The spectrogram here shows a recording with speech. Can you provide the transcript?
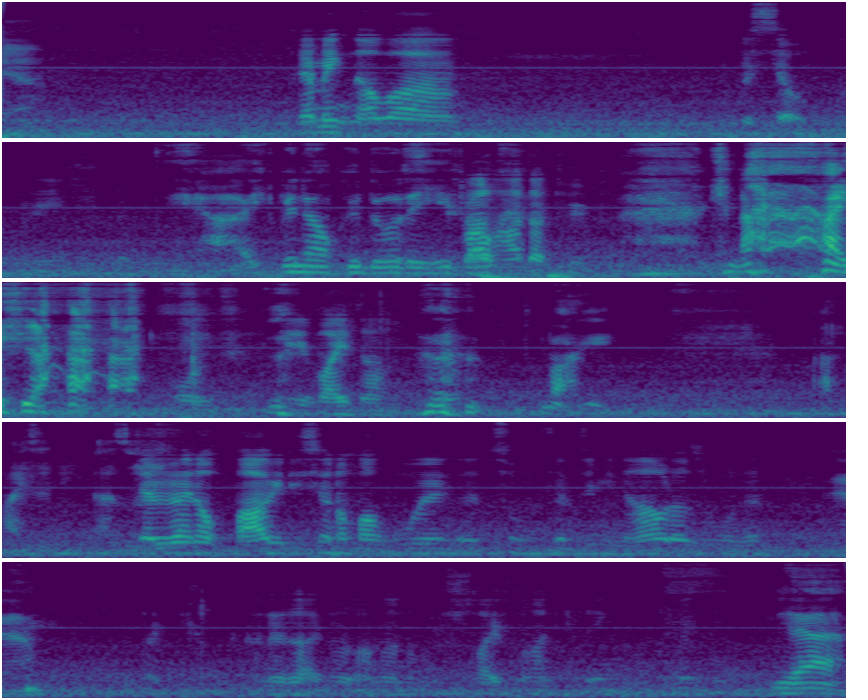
Ja. Remington aber, du bist ja auch gut Weg. ja, ich bin auch geduldig. Ich brauche Knallharter Typ ja, und geh weiter. mach ich. Ach, weiß ich nicht. Also, Ja, wir werden auch Bargi dieses Jahr nochmal holen äh, zum, für ein Seminar oder so. Ne? ja. Vielleicht kann er da ein oder andere noch einen Streifen rankriegen. ja,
